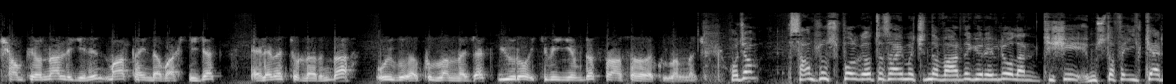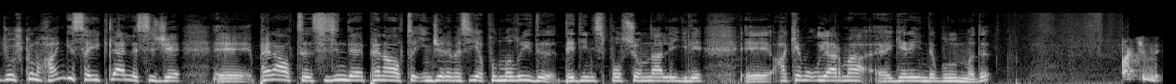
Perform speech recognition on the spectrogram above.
Şampiyonlar Ligi'nin Mart ayında başlayacak eleme turlarında uygula kullanılacak. Euro 2024 Fransa'da da kullanılacak. Hocam Samsun Spor Galatasaray maçında VAR'da görevli olan kişi Mustafa İlker Coşkun hangi sayıklarla sizce e, penaltı sizin de penaltı incelemesi yapılmalıydı dediğiniz pozisyonlarla ilgili e, hakeme uyarma e, gereğinde bulunmadı? Bak şimdi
